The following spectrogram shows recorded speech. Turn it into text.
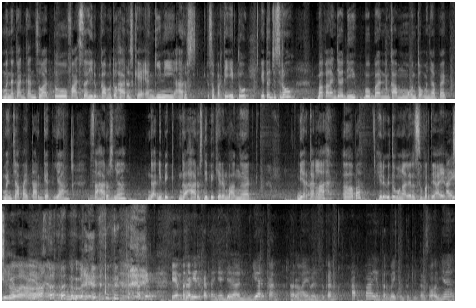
menekankan suatu fase hidup kamu tuh harus kayak yang gini harus seperti itu itu justru bakalan jadi beban kamu untuk mencapai mencapai target yang seharusnya nggak dipik nggak harus dipikirin banget biarkanlah uh, apa hidup itu mengalir seperti air. air. Oh, iya. Oke, yang terakhir katanya jangan biarkan orang lain menentukan apa yang terbaik untuk kita. Soalnya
